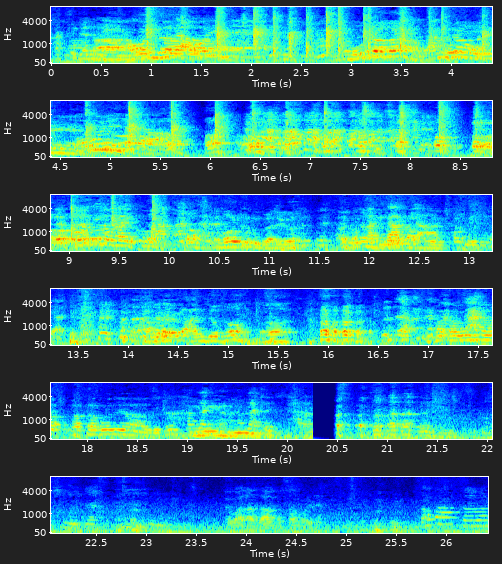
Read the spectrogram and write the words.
갖추려는 아, 어, 거. 모자 어울리네. 모자가 완전 어울리네. 어울린다, 야. 어디가 있구만. 어, 뭘 보는 거야 지금 반갑이야. 초딩이야. 여기 앉아서 어. 파타고니아, 파타고니아, 그죠? 한 가지 한 가지 다른. 저거 나도 한번 써볼래. 써봐, 써봐.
